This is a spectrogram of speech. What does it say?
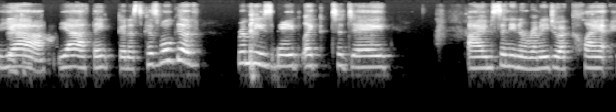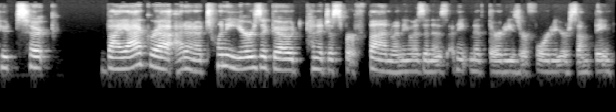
yeah, yeah, thank goodness. Because we'll give remedies made like today i'm sending a remedy to a client who took viagra i don't know 20 years ago kind of just for fun when he was in his i think mid 30s or 40 or something.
